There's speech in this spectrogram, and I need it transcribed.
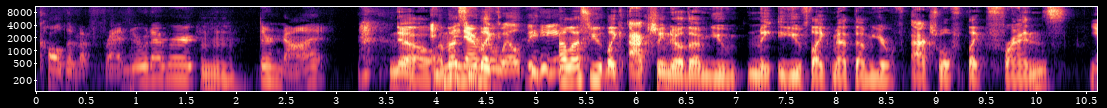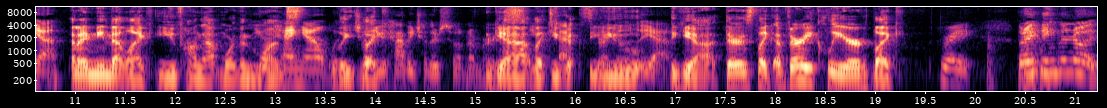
call them a friend or whatever, hmm they're not. No, unless you like will be. unless you like actually know them, you you've like met them, you're actual like friends, yeah. and I mean that like you've hung out more than You once. hang out with like- each other. like- you have each other's phone numbers. yeah, like you text you yeah. yeah. There's like a very clear like Right. But I think that no,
